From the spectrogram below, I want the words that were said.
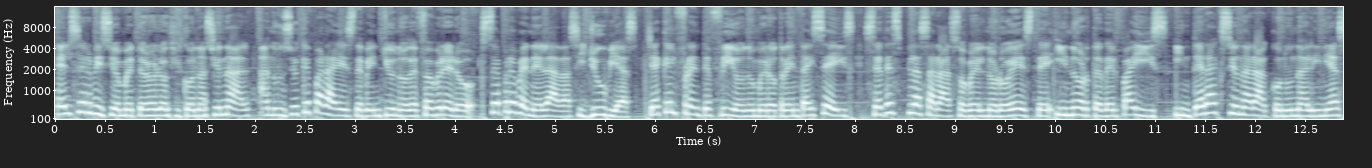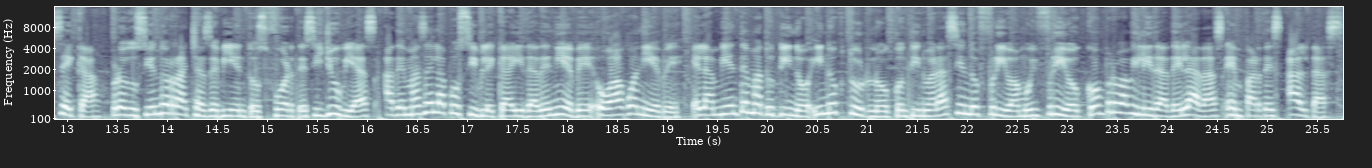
El Servicio Meteorológico Nacional anunció que para este 21 de febrero se prevén heladas y lluvias, ya que el Frente Frío número 36 se desplazará sobre el noroeste y norte del país, interaccionará con una línea seca, produciendo rachas de vientos fuertes y lluvias, además de la posible caída de nieve o agua-nieve. El ambiente matutino y nocturno continuará siendo frío a muy frío con probabilidad de heladas en partes altas.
